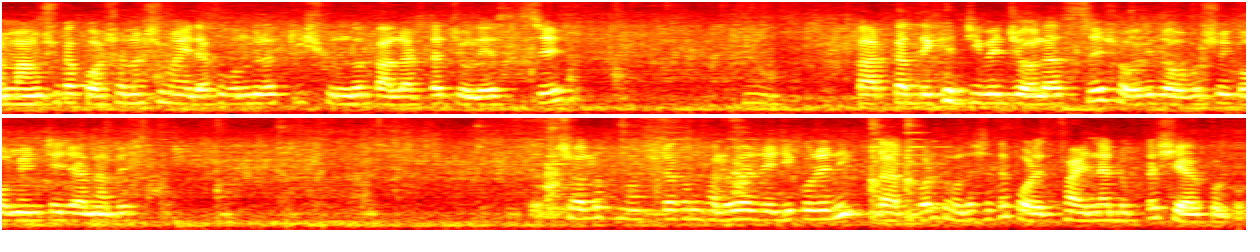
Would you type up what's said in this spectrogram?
আর মাংসটা কষানোর সময় দেখো বন্ধুরা কি সুন্দর কালারটা চলে এসছে। কার কার দেখে জিভে জল আসছে সবাই অবশ্যই কমেন্টে জানাবে। তো চলো, মাংসটা এখন ভালোভাবে রেডি করে নিই, তারপর তোমাদের সাথে পরে ফাইনাল লুকটা শেয়ার করব।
